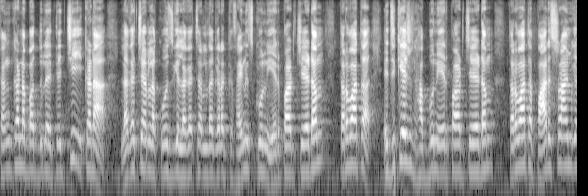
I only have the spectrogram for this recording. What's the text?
కంకణ బద్దులే తెచ్చి ఇక్కడ లగచర్ల కోసిగి లగచర్ల దగ్గర సైనిక్ స్కూల్ని ఏర్పాటు చేయడం తర్వాత ఎడ్యుకేషన్ హబ్ను ఏర్పాటు చేయడం తర్వాత పారిశ్రామిక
